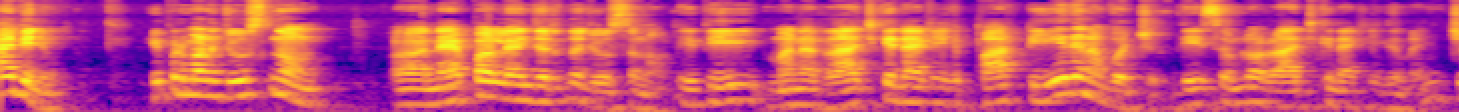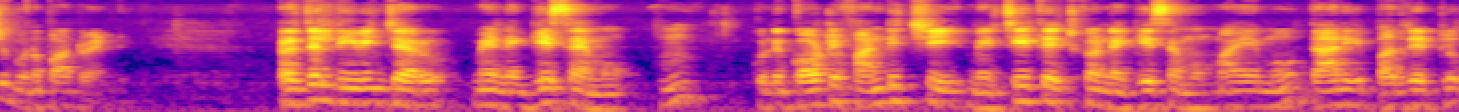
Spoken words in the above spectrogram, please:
హాయ్ విను ఇప్పుడు మనం చూస్తున్నాం నేపాల్లో ఏం జరుగుతుందో చూస్తున్నాం. ఇది మన రాజకీయ నాయకులకి పార్టీ ఏదైనా అవ్వచ్చు. దేశంలో రాజకీయ నాయకులకి మంచి గుణపాఠం అండి. ప్రజలు దీవించారు మేము నెగ్గేసాము కొన్ని కోట్లు ఫండ్ ఇచ్చి మేము సీట్ తెచ్చుకొని నెగ్గేసాము మేము దానికి పది రెట్లు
